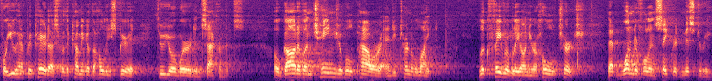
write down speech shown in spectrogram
for you have prepared us for the coming of the Holy Spirit through your word and sacraments. O God of unchangeable power and eternal light, look favorably on your whole church, that wonderful and sacred mystery.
